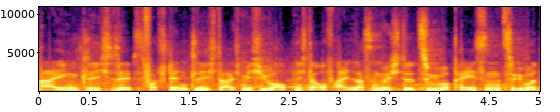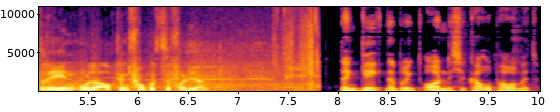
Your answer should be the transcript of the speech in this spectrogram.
eigentlich selbstverständlich, da ich mich überhaupt nicht darauf einlassen möchte, zu überpacen, zu überdrehen oder auch den Fokus zu verlieren. Dein Gegner bringt ordentliche K.O.-Power mit.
